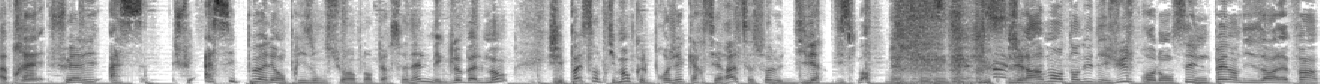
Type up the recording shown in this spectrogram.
Après, je suis allé assez, je suis assez peu allé en prison sur un plan personnel, mais globalement, j'ai pas le sentiment que le projet carcéral, ça soit le divertissement. j'ai rarement entendu des juges prononcer une peine en disant à la fin,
